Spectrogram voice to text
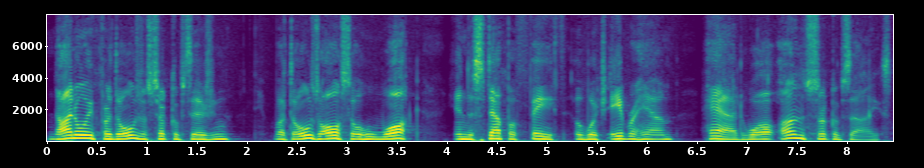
not only for those of circumcision, but those also who walk in the step of faith of which Abraham had while uncircumcised.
